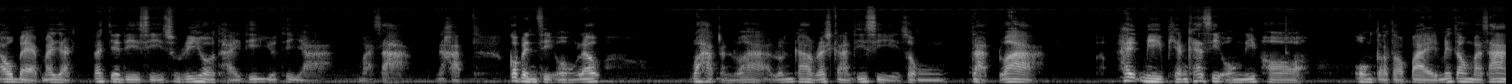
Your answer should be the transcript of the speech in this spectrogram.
เอาแบบมาจากพระเจดีย์ศรีสุริโยไทยที่ยุทธยามาสร้างนะครับ ก็เป็นสี่องค์แล้วว่ากันว่าล้นเก้ารัชกาลที่ 4 ทรงตรัสว่าให้มีเพียงแค่สี่องค์นี้พอองค์ต่อๆไปไม่ต้องมาสร้าง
